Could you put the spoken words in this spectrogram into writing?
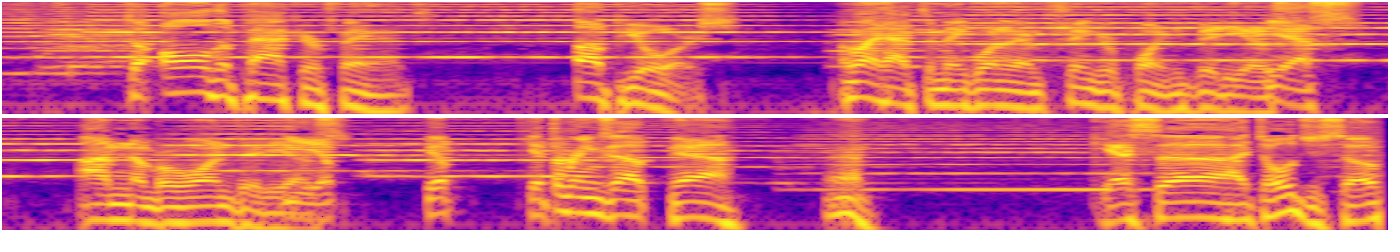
to all the Packer fans. Up yours. I might have to make one of them finger pointing videos. Yes. I'm number one videos. Yep. Yep. Get the rings out. Yeah. Huh. Guess uh, I told you so.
